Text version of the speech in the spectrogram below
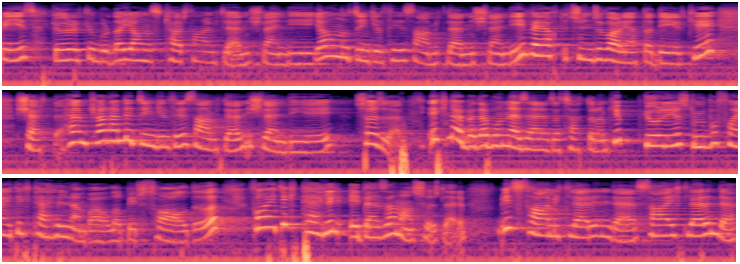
biz görürük ki, burada yalnız kar samitlərinin işləndiyi, yalnız cingiltili samitlərinin işləndiyi və yaxud üçüncü variantda deyir ki, şərtdə həm kar, həm də cingiltili samitlərin işləndiyi sözlər. İlk növbədə bunu nəzərinizə çatdırım ki, gördüyünüz kimi bu fonetik təhlillə bağlı bir sualdır. Fonetik təhlil edən zaman sözləri biz samitlərin də, saitlərin də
